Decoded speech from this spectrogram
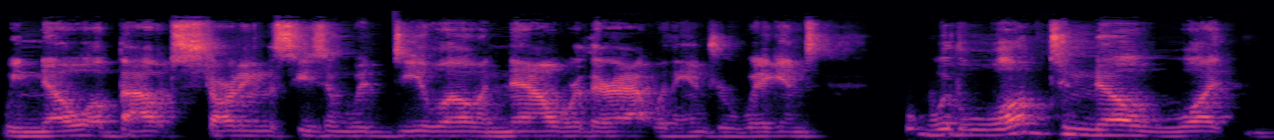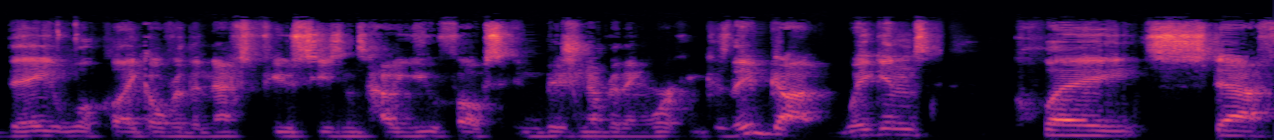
We know about starting the season with D'Lo, and now where they're at with Andrew Wiggins would love to know what they look like over the next few seasons, how you folks envision everything working, because they've got Wiggins, Klay, Steph,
